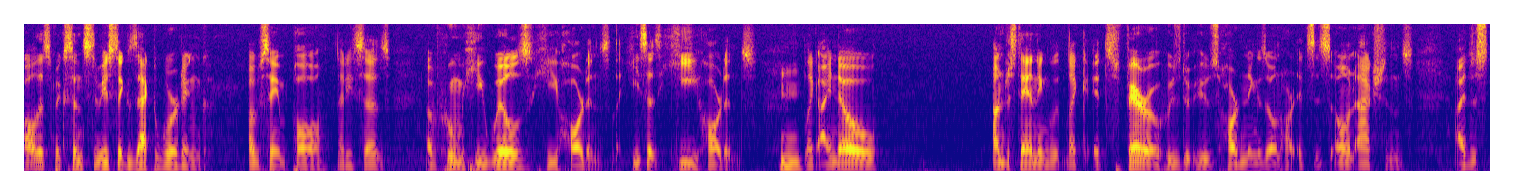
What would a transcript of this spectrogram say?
all this makes sense to me. It's the exact wording of St. Paul that he says, of whom he wills, he hardens. Like he says he hardens. Hmm. Like I know understanding like it's Pharaoh who's do, who's hardening his own heart. It's his own actions. I just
